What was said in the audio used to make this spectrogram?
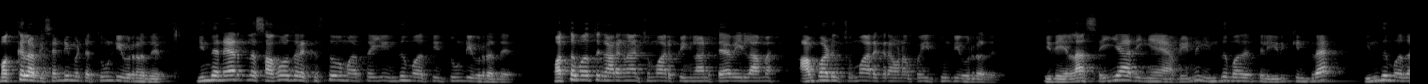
மக்கள் அப்படி சென்டிமெண்ட்டை தூண்டி விடுறது. இந்த நேரத்தில் சகோதர கிறிஸ்துவ மதத்தையும் இந்து மதத்தையும் தூண்டி விடுறது. மற்ற மதத்துக்காரங்களாம் சும்மா இருப்பீங்களான்னு தேவையில்லாமல் அம்பாடுக்கு சும்மா இருக்கிறவனை போய் தூண்டி விடுறது. இதையெல்லாம் செய்யாதீங்க அப்படின்னு இந்து மதத்தில் இருக்கின்ற இந்து மத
